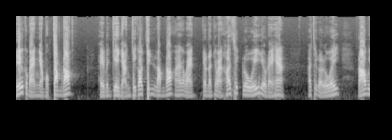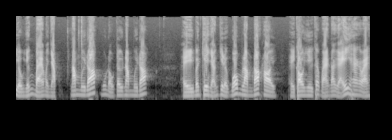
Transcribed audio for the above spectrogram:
nếu các bạn nhập 100 đó thì bên kia nhận chỉ có 95 đó ha các bạn? Cho nên các bạn hết sức lưu ý điều này ha. Hết sức là lưu ý. Đó ví dụ những bạn mà nhập 50 đót muốn đầu tư 50 đót thì bên kia nhận chỉ được 45 đót thôi thì coi như các bạn đã gãy ha các bạn.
